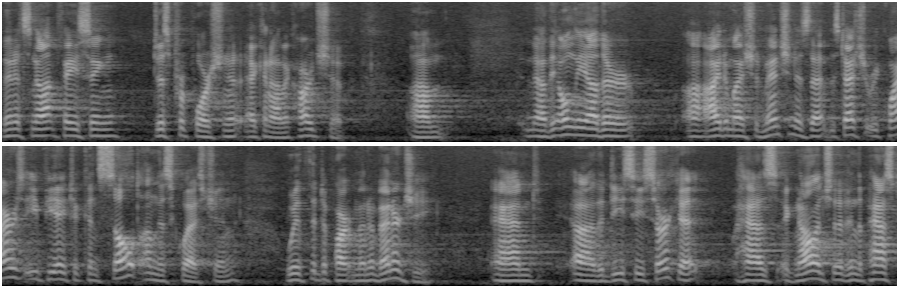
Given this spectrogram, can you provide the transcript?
then it's not facing disproportionate economic hardship. Um, now, the only other uh, item I should mention is that the statute requires EPA to consult on this question with the Department of Energy. And uh, the DC Circuit has acknowledged that in the past,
